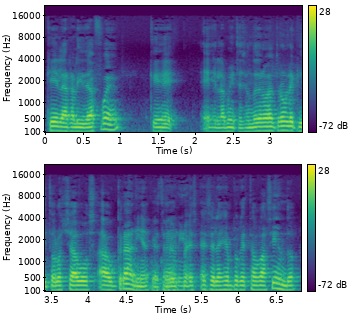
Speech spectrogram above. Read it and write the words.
que la realidad fue que eh, la administración de Donald Trump le quitó los chavos a Ucrania, que este es el- es, ejemplo que estaba haciendo,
